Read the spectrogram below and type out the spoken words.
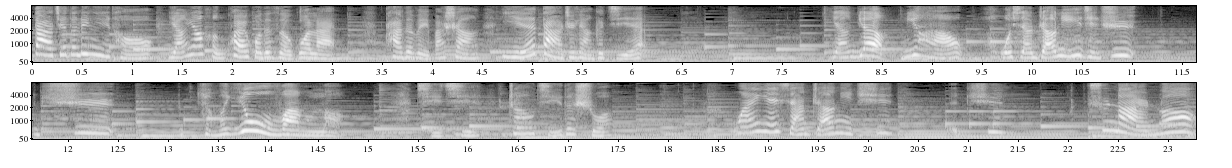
大街的另一头，洋洋很快活地走过来，它的尾巴上也打着两个结。洋洋，你好，我想找你一起去，去，怎么又忘了？琪琪着急地说：“我也想找你去，去，去哪儿呢？”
